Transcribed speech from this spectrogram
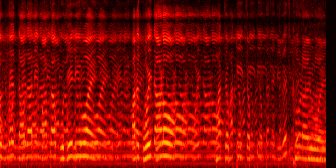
ભાગલે ઉમેદ દાદાની માતા પૂજેલી હોય અને કોઈ દાડો બા ચપટી ચપટી તને નિવેદ ખવડાવ્યું હોય.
